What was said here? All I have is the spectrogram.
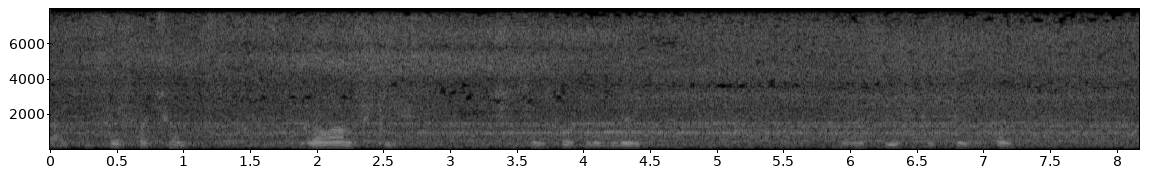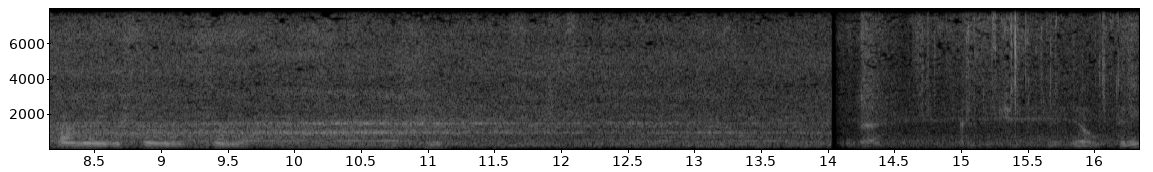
Так, а сыр почем? Голландский. 700 рублей. Российский 700. Самые дешевые цены. Да. Взял три.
